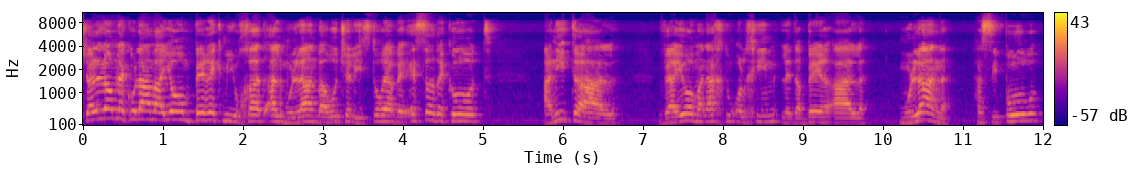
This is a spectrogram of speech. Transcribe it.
שלום לכולם, והיום פרק מיוחד על מולן בערוץ שלי היסטוריה בעשר דקות. אני טל, והיום אנחנו הולכים לדבר על מולן, הסיפור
